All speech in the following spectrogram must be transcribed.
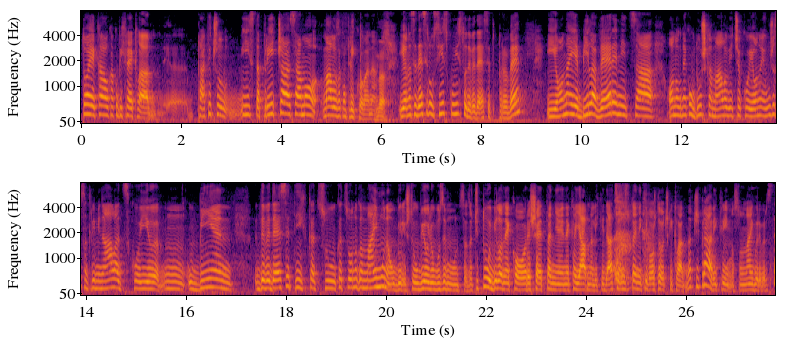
to je kao, kako bih rekla, praktično ista priča, samo malo zakomplikovana. Da. I ona se desila u Sisku isto 91. I ona je bila verenica onog nekog Duška Malovića koji ono je užasan kriminalac koji je mm, ubijen 90-ih kad su, kad su onoga majmuna ubili što je ubio Ljubu Zemunca. Znači tu je bilo neko rešetanje, neka javna likvidacija, oni su taj neki voždovački klan. Znači pravi krimos, ono najgore vrste.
